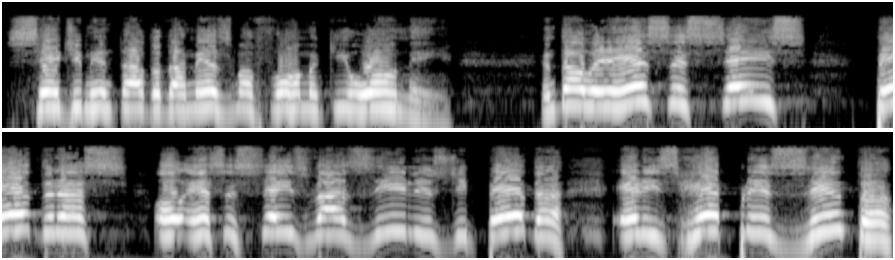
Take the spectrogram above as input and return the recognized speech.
sedimentado da mesma forma que o homem. Então, essas seis pedras, ou essas seis vasilhas de pedra, eles representam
